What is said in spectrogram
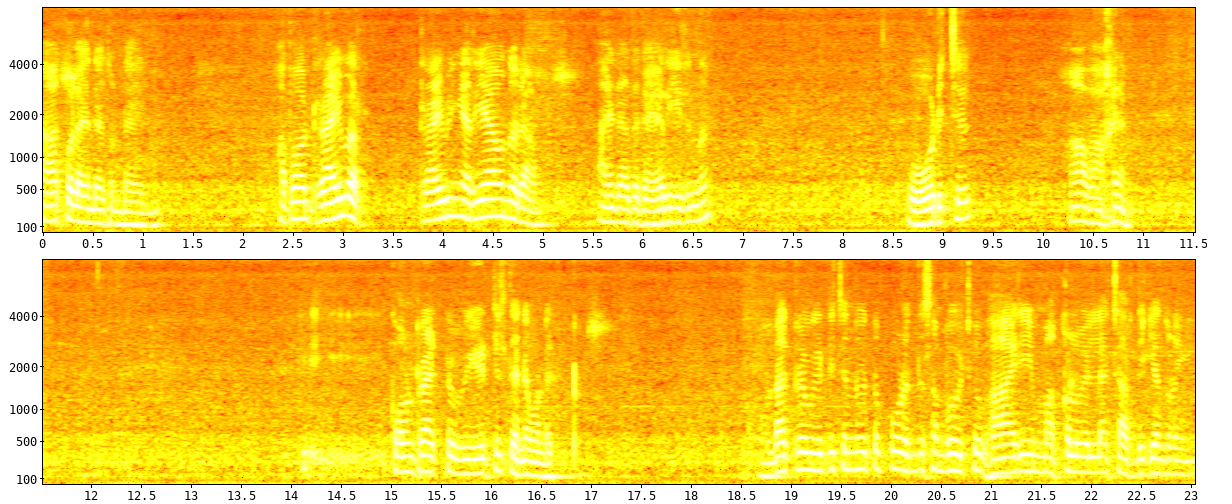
താക്കോൽ അതിന്റെ അകത്തുണ്ടായിരുന്നു. അപ്പോൾ ഡ്രൈവർ ഡ്രൈവിംഗ് അറിയാവുന്ന ഒരാൾ അതിന്റെ അകത്ത് കയറിയിരുന്ന് ഓടിച്ച് ആ വാഹനം കോൺട്രാക്ടർ വീട്ടിൽ തന്നെ കൊണ്ട് കിട്ടും. കോൺട്രാക്ടർ വീട്ടിൽ ചെന്ന് വിട്ടപ്പോൾ എന്ത് സംഭവിച്ചു? ഭാര്യയും മക്കളും എല്ലാം ഛർദ്ദിക്കാൻ തുടങ്ങി.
